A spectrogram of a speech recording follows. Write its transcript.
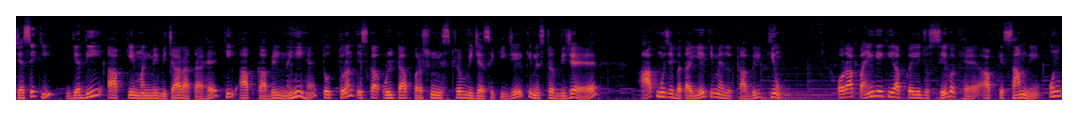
जैसे कि यदि आपके मन में विचार आता है कि आप काबिल नहीं हैं तो तुरंत इसका उल्टा प्रश्न मिस्टर विजय से कीजिए कि, मिस्टर विजय, आप मुझे बताइए कि मैं काबिल क्यों हूँ? और आप पाएँगे कि आपका ये जो सेवक है, आपके सामने उन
